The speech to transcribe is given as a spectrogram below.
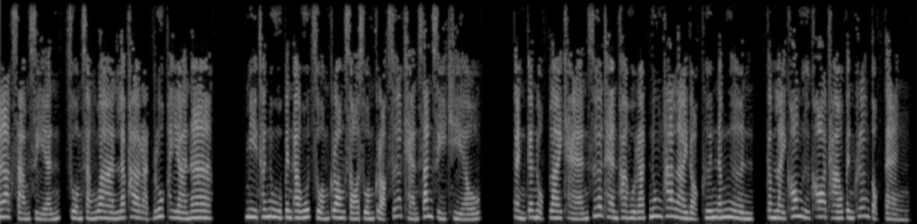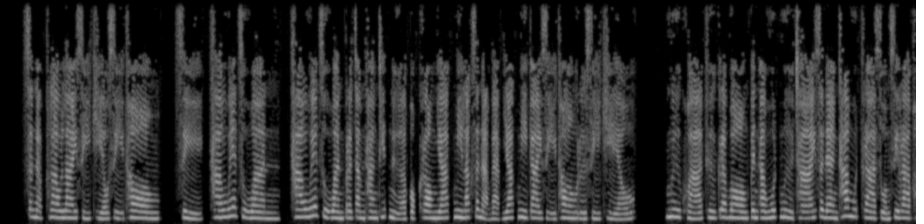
นาคสามเสียน สวมสังวานและพารัดรูปพญานาค มีธนูเป็นอาวุธสวมกรองสอสวมเกราะเสื้อแขนสั้นสีเขียว แต่งกระหนกปลายแขนเสื้อแทนพาหุรัตนุ่งผ้าลายดอกพื้นน้ำเงิน กำไลข้อมือข้อเท้าเป็นเครื่องตกแต่ง สนับเพลาลายสีเขียวสีทอง 4. ท้าวเวสสุวรรณ ท้าวเวสสุวรรณประจำทางทิศเหนือปกครองยักษ์มีลักษณะแบบยักษ์มีกายสีทองหรือสีเขียว มือขวาถือกระบองเป็นอาวุธมือช้ายแสดงท่ามุตราสวมศิราพ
